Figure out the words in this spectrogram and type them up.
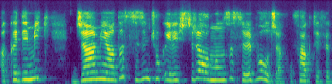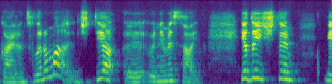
akademik camiada sizin çok eleştiri almanıza sebep olacak ufak tefek ayrıntılar ama ciddi e, öneme sahip. Ya da işte e,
